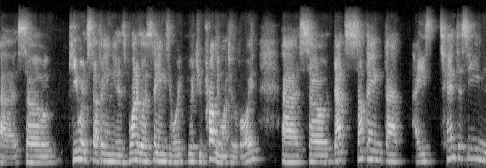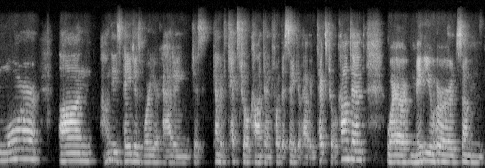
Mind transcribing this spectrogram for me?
Uh, so keyword stuffing is one of those things which you probably want to avoid. Uh, so that's something that I tend to see more on, on these pages where you're adding just kind of textual content for the sake of having textual content, where maybe you heard some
